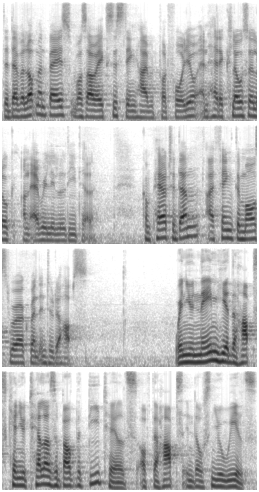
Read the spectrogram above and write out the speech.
The development base was our existing hybrid portfolio and had a closer look on every little detail. Compared to them, I think the most work went into the hubs. When you name here the hubs, can you tell us about the details of the hubs in those new wheels?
